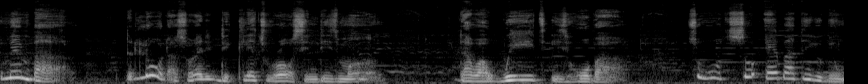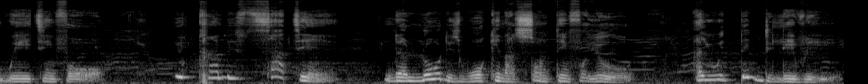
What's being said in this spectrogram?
Remember, the Lord has already declared to us in this month that our wait is over. So, whatsoever thing you've been waiting for, you can be certain the Lord is working at something for you and you will take delivery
